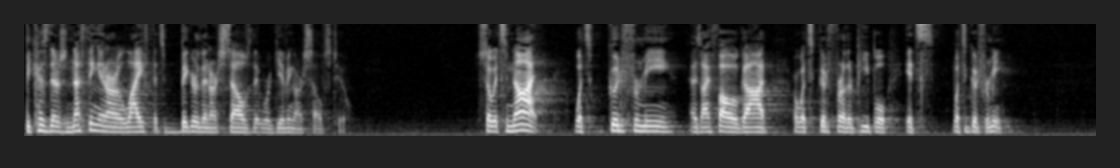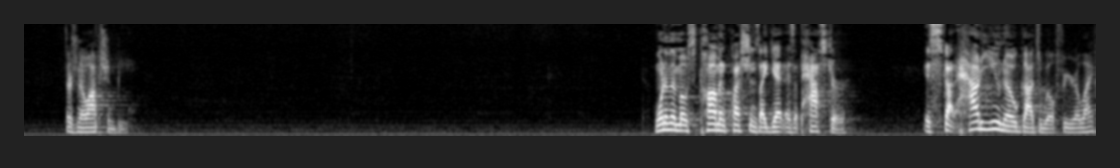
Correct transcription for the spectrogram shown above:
because there's nothing in our life that's bigger than ourselves that we're giving ourselves to. So it's not what's good for me as I follow God or what's good for other people, it's what's good for me. There's no option B. One of the most common questions I get as a pastor is Scott, how do you know God's will for your life?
